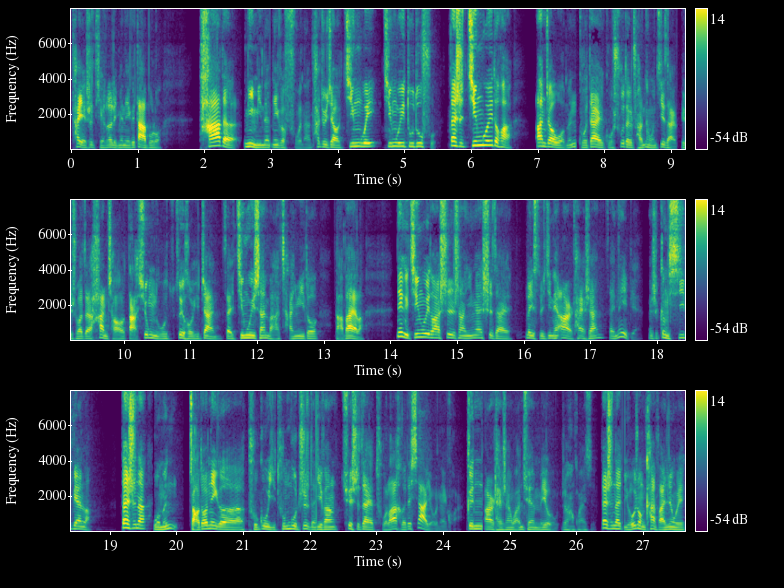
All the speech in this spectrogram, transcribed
它也是铁勒里面的一个大部落，它的命名的那个府呢，它就叫精微，精微都督府。但是精微的话，按照我们古代古书的传统记载，比如说在汉朝打匈奴最后一战，在精微山把单于都打败了。那个精卫的话，事实上应该是在类似于今天阿尔泰山在那边，那是更西边了。但是呢，我们找到那个蒲固以图墓志的地方，确实在土拉河的下游那块，跟阿尔泰山完全没有任何关系。但是呢，有一种看法认为，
